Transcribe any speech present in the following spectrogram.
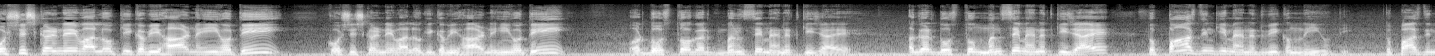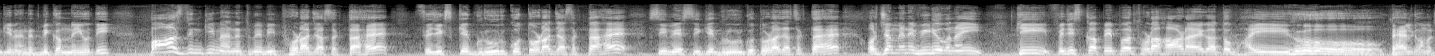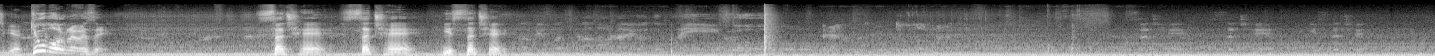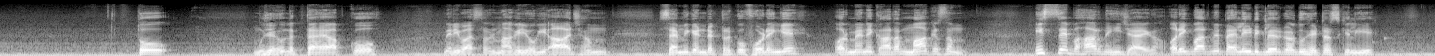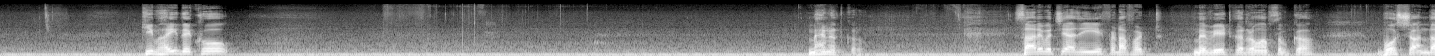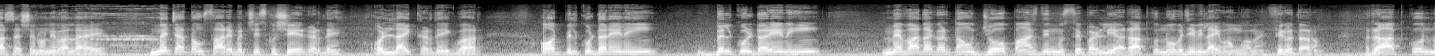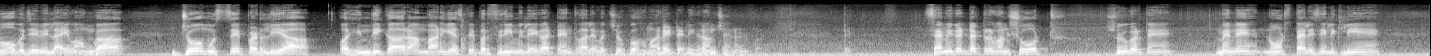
कोशिश करने वालों की कभी हार नहीं होती। कोशिश करने वालों की कभी हार नहीं होती। और दोस्तों, अगर मन से मेहनत की जाए, अगर दोस्तों मन से मेहनत की जाए तो पाँच दिन की मेहनत भी कम नहीं होती। तो पाँच दिन की मेहनत भी कम नहीं होती। पाँच दिन की मेहनत में भी फोड़ा जा सकता है। फिजिक्स के गुरूर को तोड़ा जा सकता है, सीबीएसई के गुरूर को तोड़ा जा सकता है। और जब मैंने वीडियो बनाई कि फिजिक्स का पेपर थोड़ा हार्ड आएगा तो भाई, हो तहलका मच गया। क्यों बोल रहे हो वैसे सच है सच है, ये सच है। तो मुझे लगता है आपको मेरी बात समझ में आ गई होगी। आज हम सेमीकंडक्टर को फोड़ेंगे और मैंने कहा था, माँ कसम, इससे बाहर नहीं जाएगा। और एक बात मैं पहले ही डिक्लेयर कर दूँ हेटर्स के लिए कि भाई देखो, मेहनत करो। सारे बच्चे आ जाइए फटाफट। मैं वेट कर रहा हूँ आप सबका। बहुत शानदार सेशन होने वाला है। मैं चाहता हूँ सारे बच्चे इसको शेयर कर दें और लाइक कर दें एक बार। और बिल्कुल डरे नहीं, बिल्कुल डरे नहीं। मैं वादा करता हूँ, जो पाँच दिन मुझसे पढ़ लिया, रात को नौ बजे भी लाइव आऊँगा मैं, फिर बता रहा हूँ। रात को नौ बजे भी लाइव आऊँगा, जो मुझसे पढ़ लिया, और हिंदी का रामबाण गैस पेपर फ्री मिलेगा टेंथ वाले बच्चों को हमारे टेलीग्राम चैनल पर। सेमीकंडक्टर वन शॉट, शुरू करते हैं। मैंने नोट्स पहले से लिख लिए हैं।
